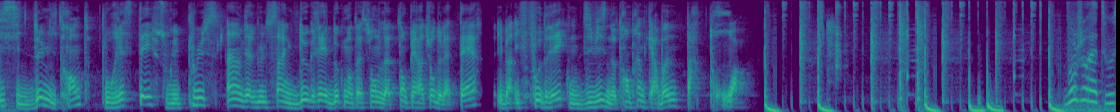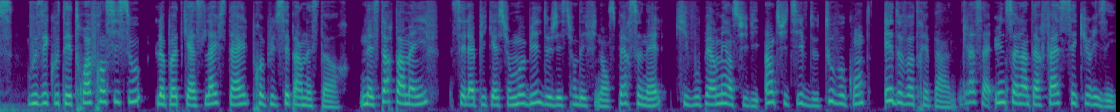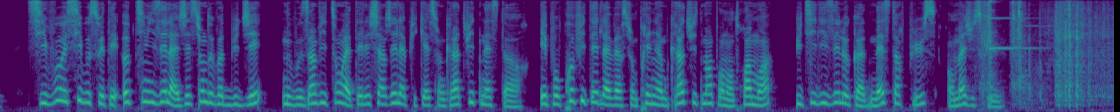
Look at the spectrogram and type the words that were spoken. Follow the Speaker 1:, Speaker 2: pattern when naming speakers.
Speaker 1: d'ici 2030, pour rester sous les plus 1,5 degrés d'augmentation de la température de la Terre, eh ben, il faudrait qu'on divise notre empreinte carbone par 3.
Speaker 2: Bonjour à tous, vous écoutez 3 francs 6 sous, le podcast lifestyle propulsé par Nestor. Nestor par Maïf, c'est l'application mobile de gestion des finances personnelles qui vous permet un suivi intuitif de tous vos comptes et de votre épargne grâce à une seule interface sécurisée. Si vous aussi vous souhaitez optimiser la gestion de votre budget, nous vous invitons à télécharger l'application gratuite Nestor. Et pour profiter de la version premium gratuitement pendant 3 mois, utilisez le code Nestor Plus en majuscule.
